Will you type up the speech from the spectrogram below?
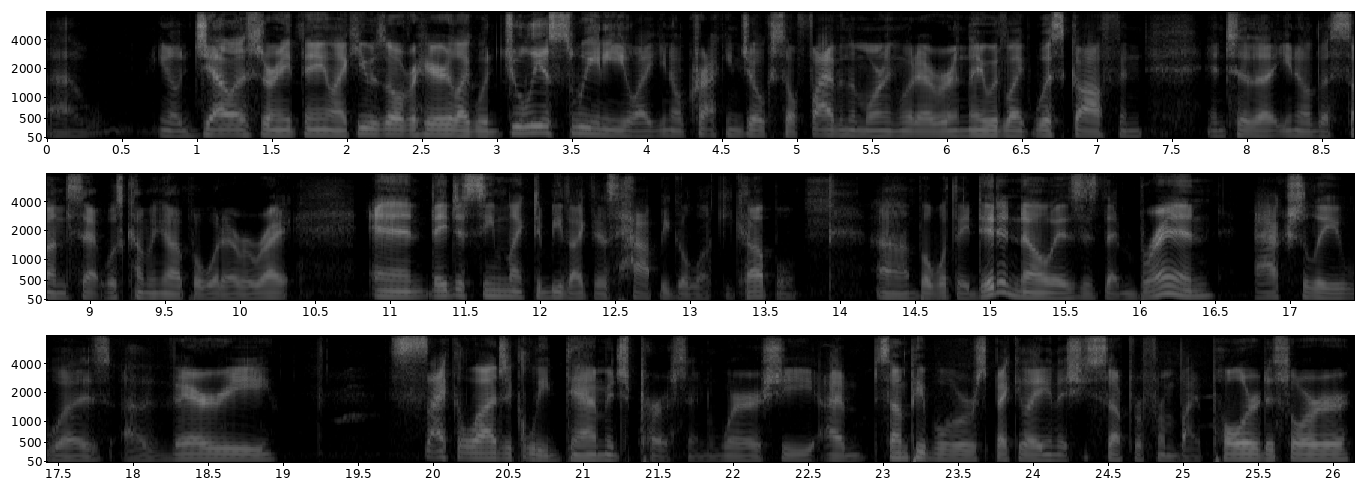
uh you know jealous or anything. Like he was over here like with Julia Sweeney, like you know cracking jokes till five in the morning, whatever. And they would like whisk off and into the you know the sunset was coming up or whatever, right? And they just seemed like to be like this happy-go-lucky couple. Uh, but what they didn't know is is that Brynn actually was a very psychologically damaged person where she I, some people were speculating that she suffered from bipolar disorder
